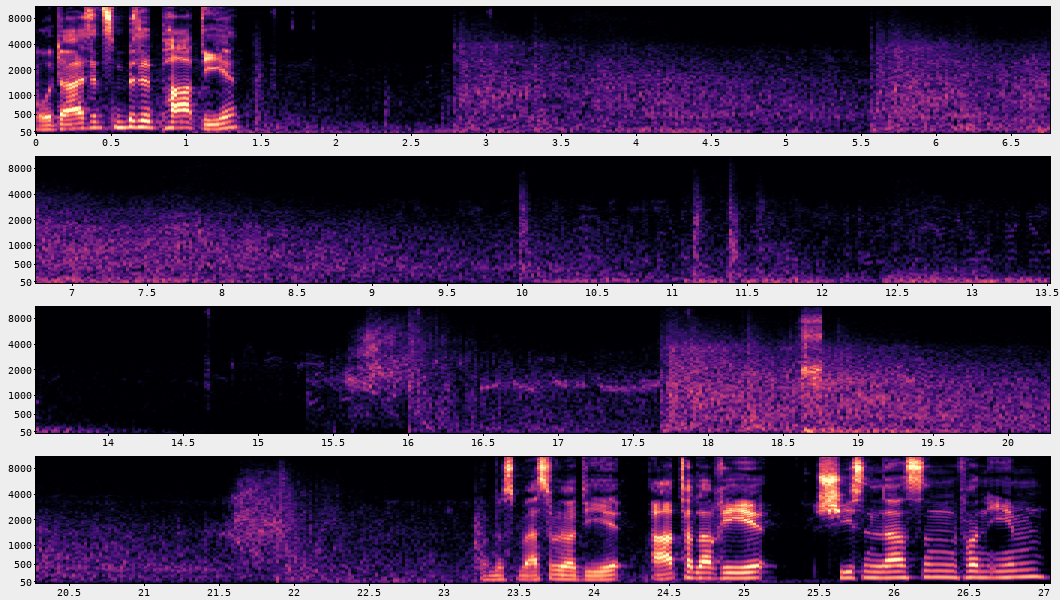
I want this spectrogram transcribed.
Oh, da ist jetzt ein bisschen Party. Da müssen wir erst wieder die Artillerie schießen lassen von ihm.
